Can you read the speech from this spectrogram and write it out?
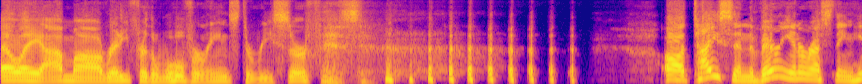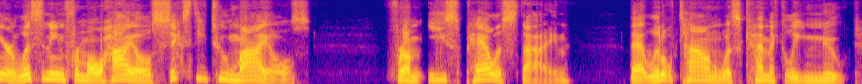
LA, I'm uh, ready for the Wolverines to resurface. uh, Tyson, very interesting here. Listening from Ohio, 62 miles from East Palestine, that little town was chemically nuked.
